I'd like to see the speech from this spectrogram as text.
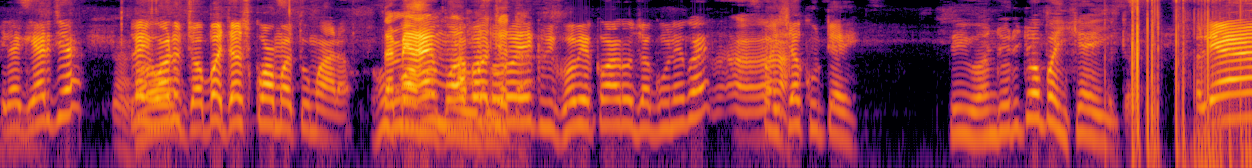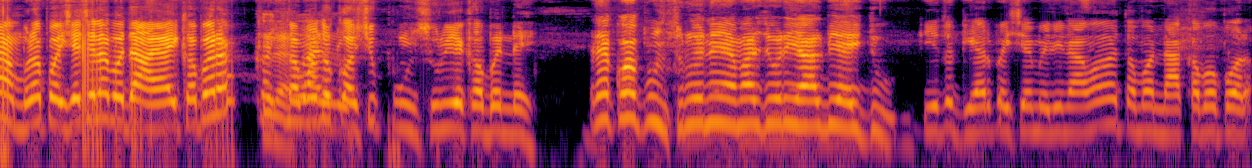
એટલે ઘેર ગયા? એટલે એવાનું જબરજસ્ત કોમ હતું મારા. તમે આ મોં તો. એક વીઘો વેકવાનો જગુ ને કોઈ પૈસા ખૂટ્યા તે યુવાન જોડી ચો પૈસા ઈ એટલે હમણાં પૈસા ચેલા બધા આયા ખબર? તમારે તો કશું પૂંછરું એ ખબર નહીં. એટલે કોઈ પૂછરું નહીં અમારી જોડી હાલ બી આવી તું. એ તો ઘેર પૈસા મેળીને આવે તમારે ના ખબર પડે.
